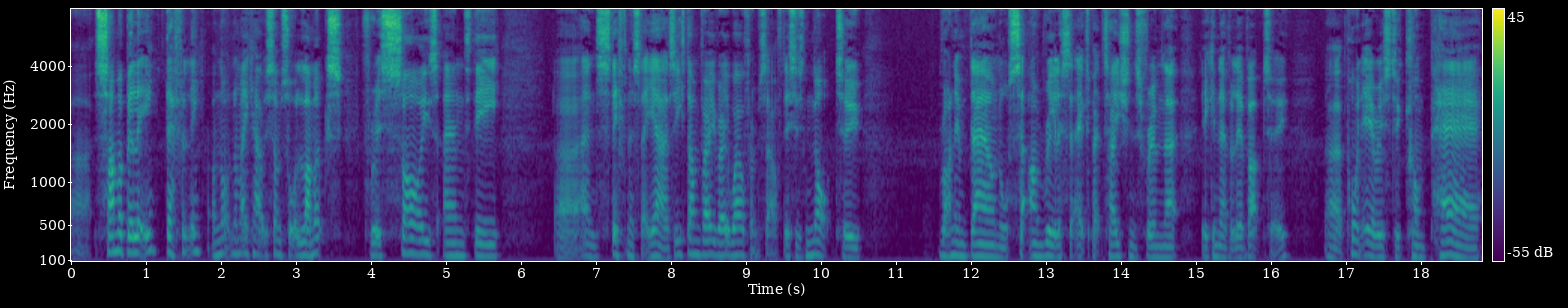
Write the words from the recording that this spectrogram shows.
uh, some ability, definitely. I'm not to make out some sort of lummox for his size and the uh, and stiffness that he has. He's done very, very well for himself. This is not to run him down or set unrealistic expectations for him that he can never live up to. Uh, point here is to compare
